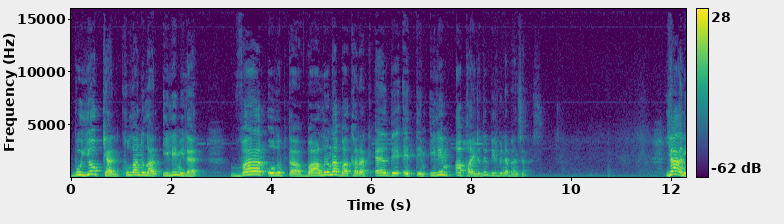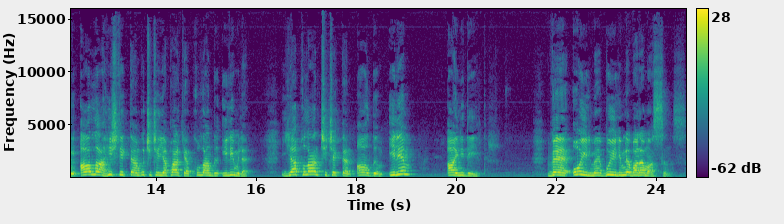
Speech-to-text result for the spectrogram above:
Bu yokken kullanılan ilim ile var olup da varlığına bakarak elde ettiğim ilim apayrıdır, birbirine benzemez. Yani Allah hiçlikten bu çiçeği yaparken kullandığı ilim ile yapılan çiçekten aldığım ilim aynı değildir. Ve o ilme bu ilimle varamazsınız.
